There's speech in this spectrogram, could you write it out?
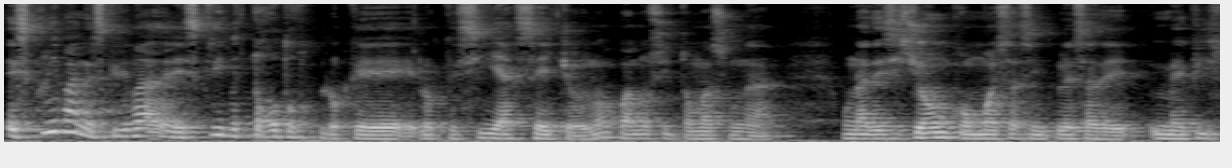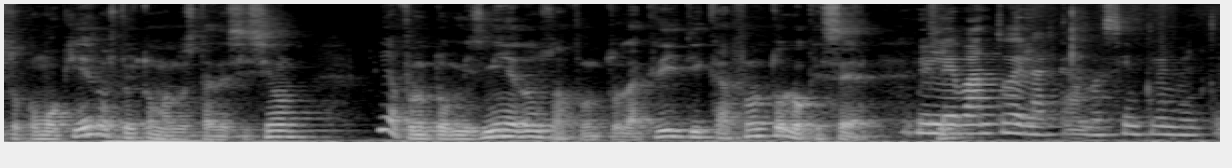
escriban, escriba, escribe todo lo que, lo que sí has hecho, ¿no? Cuando sí tomas una, una decisión como esa simpleza de me he visto como quiero, estoy tomando esta decisión y afronto mis miedos, afronto la crítica, afronto lo que sea. Me levanto de la cama simplemente.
